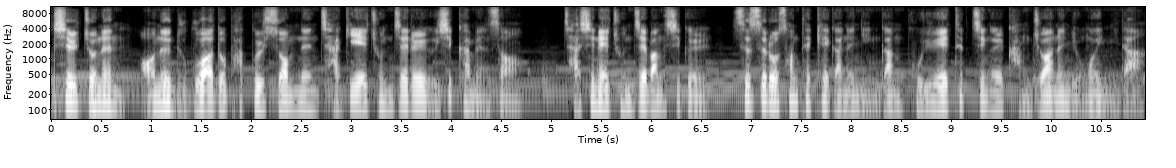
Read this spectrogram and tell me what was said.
실존은 어느 누구와도 바꿀 수 없는 자기의 존재를 의식하면서 자신의 존재 방식을 스스로 선택해가는 인간 고유의 특징을 강조하는 용어입니다.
